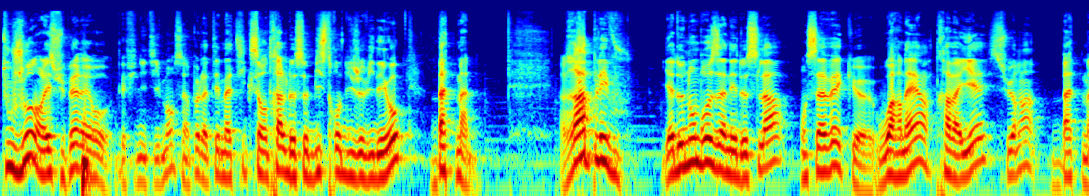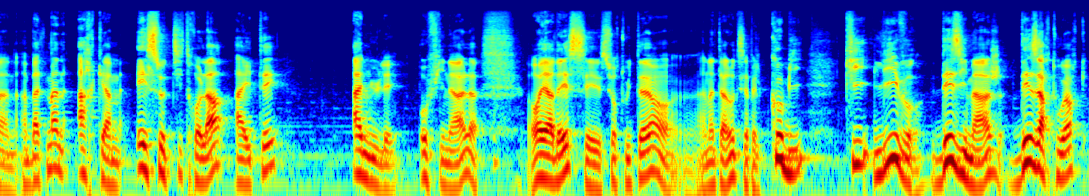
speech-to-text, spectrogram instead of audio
Toujours dans les super-héros, définitivement, c'est un peu la thématique centrale de ce bistrot du jeu vidéo, Batman. Rappelez-vous, il y a de nombreuses années de cela, on savait que Warner travaillait sur un Batman, un Batman Arkham, et ce titre-là a été annulé au final. Regardez, c'est sur Twitter, un internaute qui s'appelle Kobe, qui livre des images, des artworks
